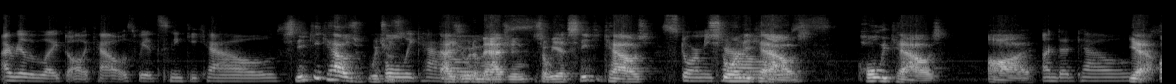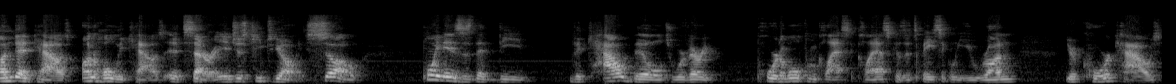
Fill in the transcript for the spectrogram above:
I really liked all the cows. We had sneaky cows. Sneaky cows, which holy was, cows. as you would imagine. So we had sneaky cows, stormy, stormy cows, cows holy cows, uh, undead cows. Yeah, undead cows, unholy cows, etc. It just keeps going. So, point is, is that the the cow builds were very portable from class to class because it's basically you run your core cows,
